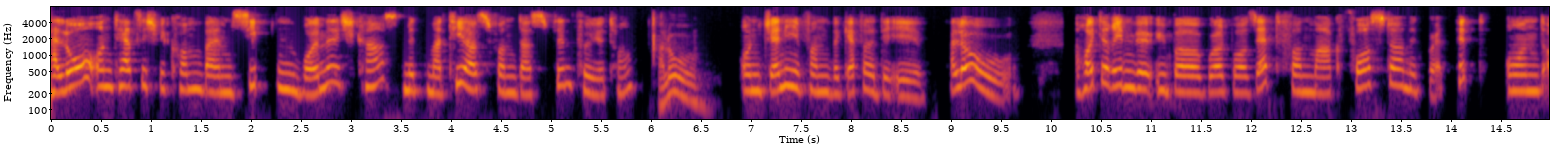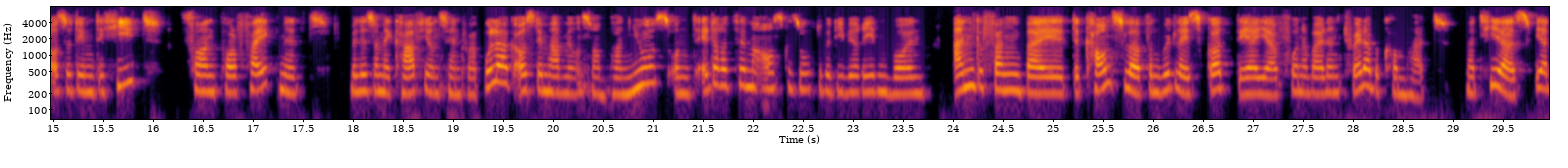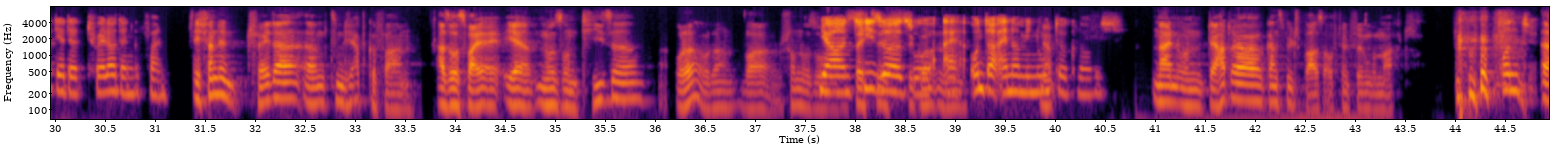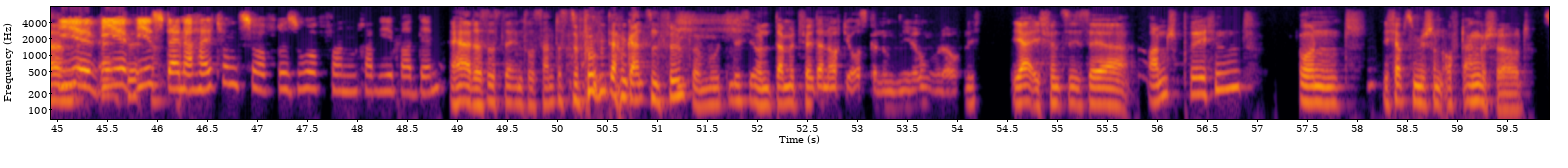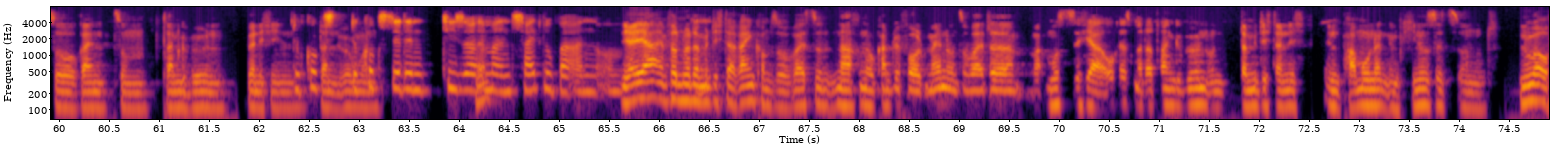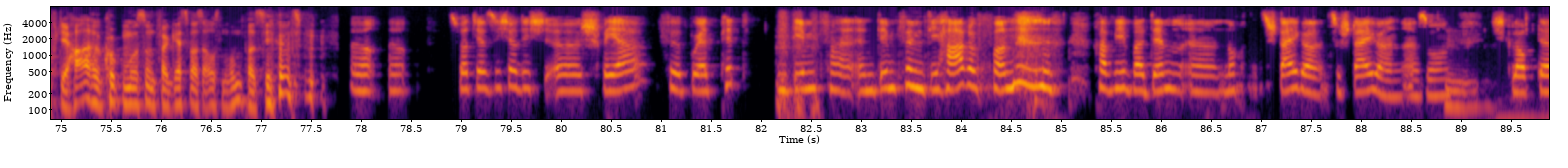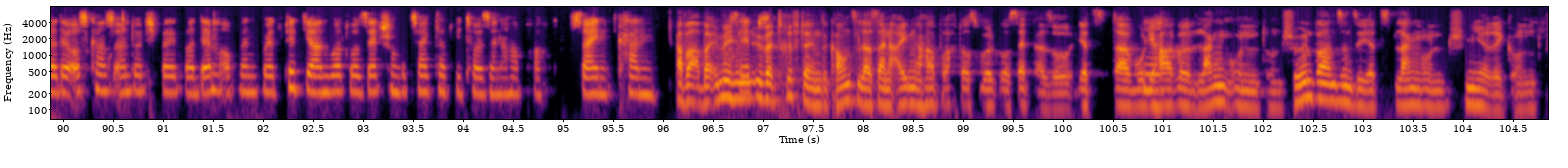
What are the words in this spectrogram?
Hallo und herzlich willkommen beim siebten Wollmilchcast mit Matthias von das Filmfeuilleton. Hallo. Und Jenny von thegaffer.de. Hallo. Heute reden wir über World War Z von Mark Forster mit Brad Pitt und außerdem The Heat von Paul Feig mit Melissa McCarthy und Sandra Bullock. Außerdem haben wir uns noch ein paar News und ältere Filme ausgesucht, über die wir reden wollen. Angefangen bei The Counselor von Ridley Scott, der ja vor einer Weile einen Trailer bekommen hat. Matthias, wie hat dir der Trailer denn gefallen? Ich fand den Trailer ähm, ziemlich abgefahren. Also es war ja eher nur so ein Teaser, oder? Oder war schon nur so Ja, ein Teaser, Sekunden so ein, unter einer Minute, ja. glaube ich. Nein, und der hat ja ganz viel Spaß auf den Film gemacht. Und ähm, wie, wie, äh, wie ist deine Haltung zur Frisur von Javier Bardem? Ja, das ist der interessanteste Punkt am ganzen Film vermutlich und damit fällt dann auch die Oscar-Nominierung oder auch nicht. Ja, ich finde sie sehr ansprechend und ich habe sie mir schon oft angeschaut, so rein zum dran gewöhnen, wenn ich ihn du guckst, dann irgendwann. Du guckst dir den Teaser ja? immer in Zeitlupe an. Um ja, ja, einfach nur, damit ich da reinkomme, so, weißt du, nach No Country for Old Men und so weiter, musste ich ja auch erstmal da dran gewöhnen und damit ich dann nicht in ein paar Monaten im Kino sitze und nur auf die Haare gucken muss und vergesse, was außenrum passiert. Ja, ja. Es wird ja sicherlich äh, schwer für Brad Pitt, in dem Fall, in dem Film die Haare von Javier Bardem äh, noch steiger, zu steigern. Also hm. ich glaube, der, der Oscar ist eindeutig bei Bardem, auch wenn Brad Pitt ja in World War Z schon gezeigt hat, wie toll seine Haarpracht sein kann. Aber, aber immerhin Selbst übertrifft er in The Counselor seine eigene Haarpracht aus World War Z. Also jetzt da, wo ja. die Haare lang und, und schön waren, sind sie jetzt lang und schmierig und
